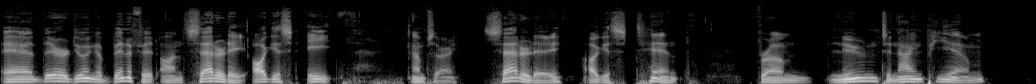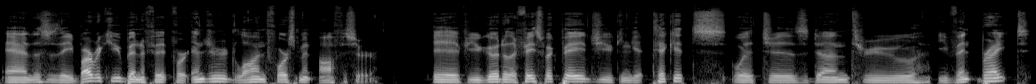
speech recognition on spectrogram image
and they're doing a benefit on Saturday, August 8th. I'm sorry, Saturday, August 10th, from noon to 9 p.m. And this is a barbecue benefit for injured law enforcement officer. If you go to their Facebook page, you can get tickets, which is done through Eventbrite,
